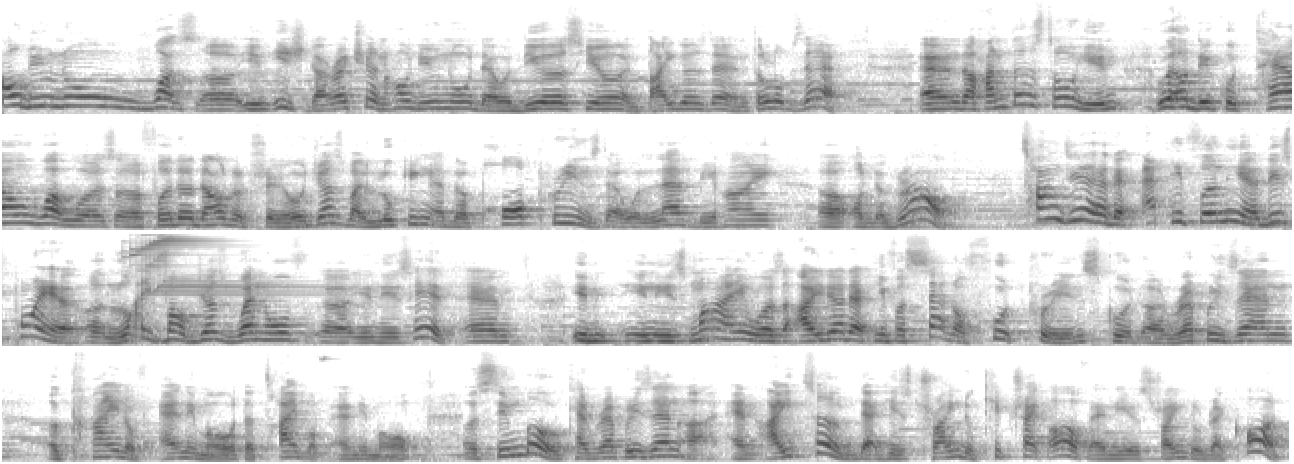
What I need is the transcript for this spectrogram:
how do you know what's uh, in each direction? How do you know there were deers here and tigers there and antelopes there? And the hunters told him, well, they could tell what was uh, further down the trail just by looking at the paw prints that were left behind uh, on the ground. Cang Jie had an epiphany at this point. A, light bulb just went off uh, in his head. And in, in his mind was the idea that if a set of footprints could uh, represent a kind of animal, the type of animal, a symbol can represent a, an item that he's trying to keep track of and he is trying to record.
